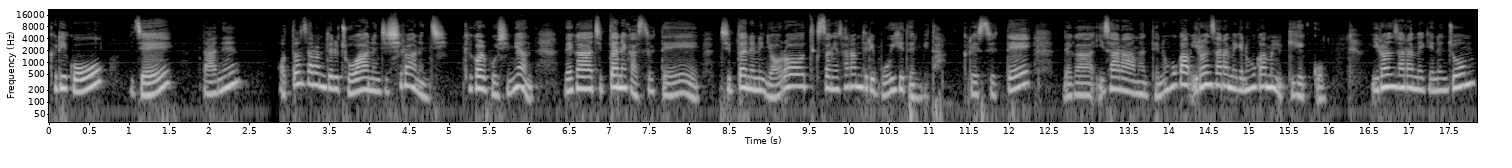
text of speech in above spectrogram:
그리고 이제 나는 어떤 사람들을 좋아하는지 싫어하는지 그걸 보시면 내가 집단에 갔을 때 집단에는 여러 특성의 사람들이 모이게 됩니다. 그랬을 때 내가 이 사람한테는 호감, 이런 사람에게는 호감을 느끼겠고, 이런 사람에게는 좀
